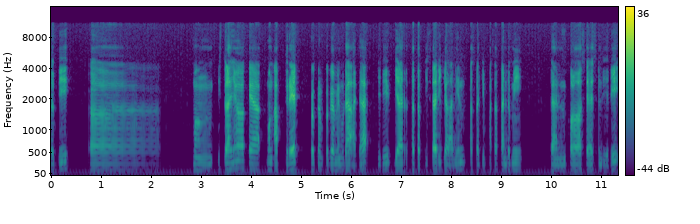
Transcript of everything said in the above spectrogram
lebih eh meng istilahnya kayak mengupgrade program-program yang udah ada jadi biar tetap bisa dijalanin pas lagi masa pandemi dan kalau saya sendiri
